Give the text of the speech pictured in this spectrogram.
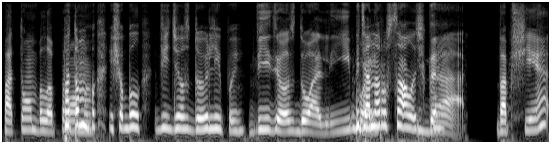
Потом было промо... Потом еще был видео с Дуэлипой, видео с Дуалипой. где она русалочка. Да. Вообще,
